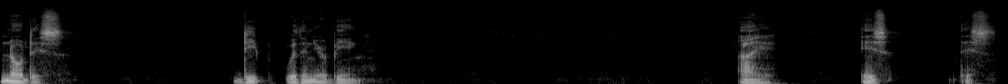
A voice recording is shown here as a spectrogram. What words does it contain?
Know this deep within your being. I is this.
